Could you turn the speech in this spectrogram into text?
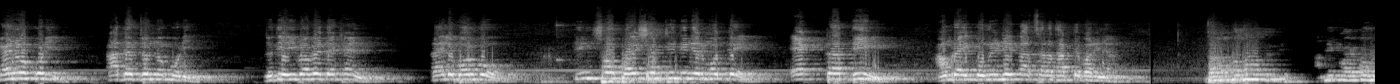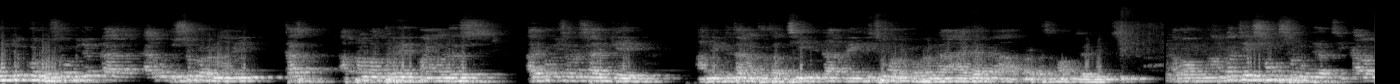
কেন করি, কাদের জন্য করি, যদি এইভাবে দেখেন, তাইলে বলব তিনশো পঁয়ষট্টি দিনের মধ্যে একটা দিন আমরা এই কমিউনিটির কাজ ছাড়া থাকতে পারি না। আমি কয়েকটা অভিযোগ করব, সে অভিযোগটা কারও উদ্দেশ্য করে না। আমি আপনার মাধ্যমে বাংলাদেশ হাই কমিশনার সাহেবকে আমি একটু জানাতে চাচ্ছি। এটা আপনি কিছু মনে করবেন না, আগে আমি আপনার কাছে করে দিচ্ছি এবং আমরা যে সমস্যার মধ্যে আছি, কারণ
